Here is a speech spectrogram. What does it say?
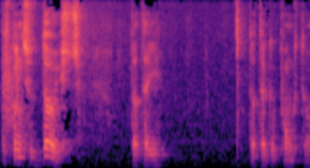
by w końcu dojść do tej do tego punktu.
